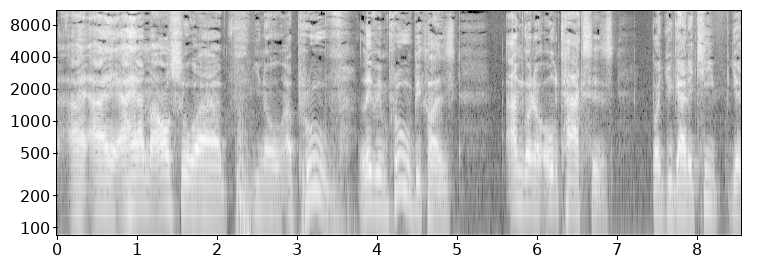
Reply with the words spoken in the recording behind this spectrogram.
I, I, I am also, uh, you know, approve, live improve because I'm to owe taxes, but you got to keep your,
